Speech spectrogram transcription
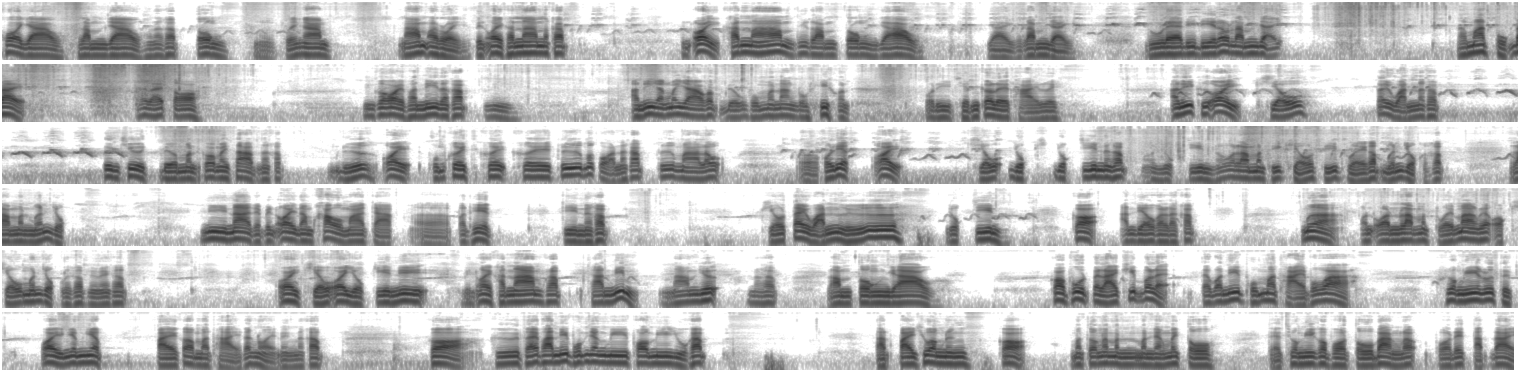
ข้อยาวลำยาวนะครับ ตรงสวยงาม น้ำอร่อย เป็นอ้อยคั้นน้ำนะครับ เป็นอ้อยคั้นน้ำที่ลำตรงยาว ใหญ่ลำใหญ่ ดูแลดีๆแล้วลำใหญ่ สามารถปลูกได้หลายๆต่อนี่ก็อ้อยพันนี้นะครับ นี่ อันนี้ยังไม่ยาวครับ เดี๋ยวผมมานั่งตรงนี้ก่อนพอดีเข็นก็เลยถ่ายเลย อันนี้คืออ้อยเขียวไต้หวันนะครับ ซึ่งชื่อเดิมมันก็ไม่ทราบนะครับ หรืออ้อย ผมเคยเคยเคยซื้อเมื่อก่อนนะครับ ซื้อมาแล้วเเขาเรียกอ้อย เขียวหยกหยกจีนนะครับหยกจีนเพราะว่าลำมันสีเขียวสีสวยครับ เหมือนหยกครับลำมันเหมือนหยก นี่น่าจะเป็นอ้อยนำเข้ามาจากประเทศจีนนะครับ เขียวไต้หวันหรือหยกจีน ก็อันเดียวกันแหละครับ เมื่ออ่อนๆลำมันสวยมากแล้วออกเขียวเหมือนหยกเลยครับเห็นไหมครับ อ้อยเขียวอ้อยหยกจีนนี่เป็นอ้อยคันน้ำครับ ชานนิ่มน้ำเยอะนะครับ ลำตรงยาว ก็พูดไปหลายคลิปว่าแหละ แต่วันนี้ผมมาถ่ายเพราะว่าช่วงนี้รู้สึกอ้อยเงียบๆไปก็มาถ่ายสักหน่อยหนึ่งนะครับ ก็คือสายพันธุ์นี้ผมยังมีพอมีอยู่ครับ ตัดไปช่วงหนึ่งก็มันตรงนั้นมันมันยังไม่โต แต่ช่วงนี้ก็พอโตบ้างแล้ว พอได้ตัดได้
